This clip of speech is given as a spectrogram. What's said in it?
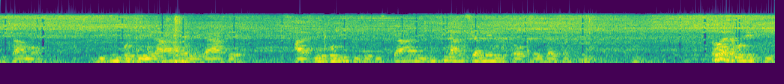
diciamo di tipo generale legate alle politiche fiscali di finanziamento del welfare. Allora siamo detti,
